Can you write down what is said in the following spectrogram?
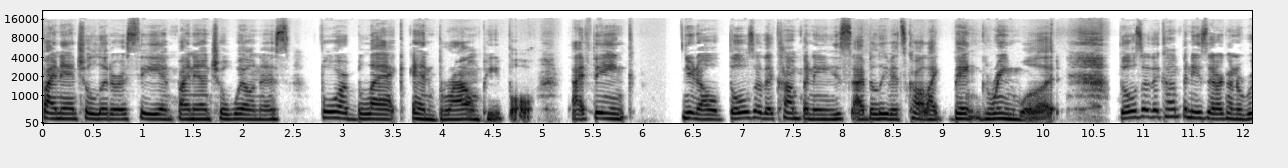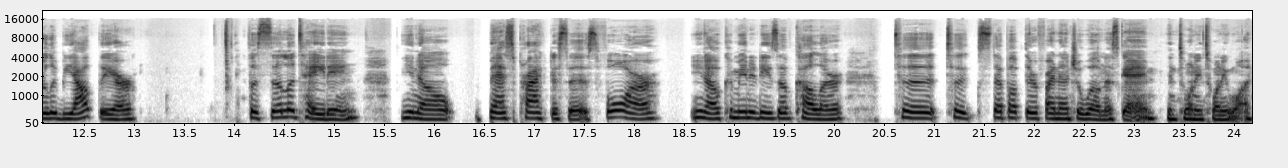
financial literacy and financial wellness for black and brown people. I think you know, those are the companies, I believe it's called like Bank Greenwood. Those are the companies that are going to really be out there facilitating, you know, best practices for, you know, communities of color to to step up their financial wellness game in 2021.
